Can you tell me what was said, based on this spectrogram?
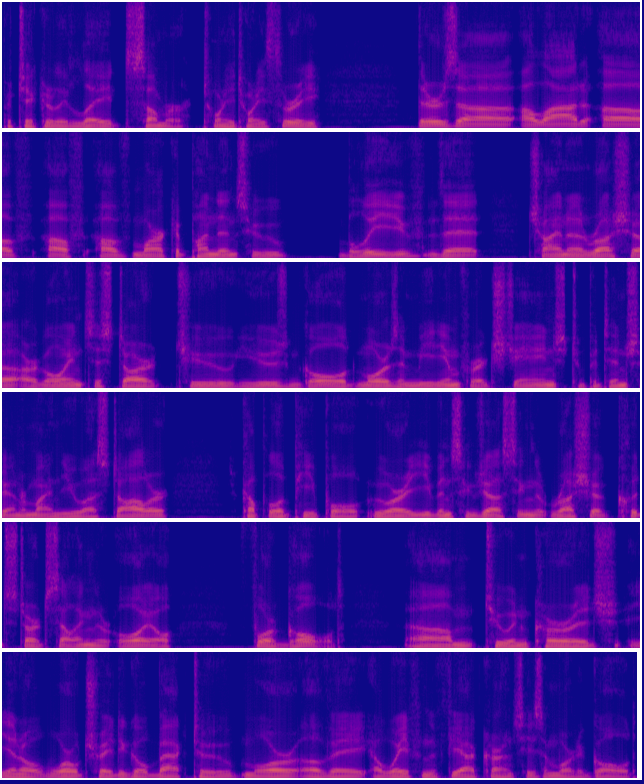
particularly late summer 2023 there's a, a lot of, of, of market pundits who believe that China and Russia are going to start to use gold more as a medium for exchange to potentially undermine the US dollar. A couple of people who are even suggesting that Russia could start selling their oil for gold um, to encourage, you know, world trade to go back to more of a away from the fiat currencies and more to gold.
